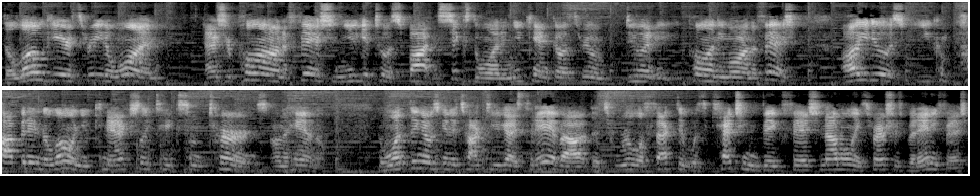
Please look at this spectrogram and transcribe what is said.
the low gear 3 to 1 as you're pulling on a fish and you get to a spot in six to one and you can't go through and do any pull any more on the fish, all you do is you can pop it into low and you can actually take some turns on the handle. The one thing I was going to talk to you guys today about that's real effective with catching big fish, not only threshers but any fish,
